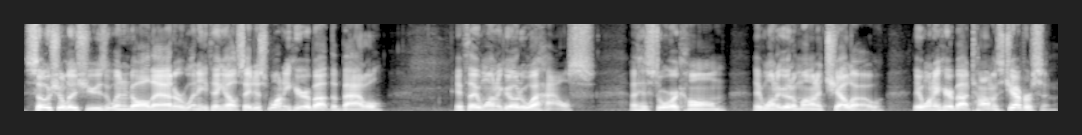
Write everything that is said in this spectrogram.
social issues that went into all that or anything else. They just want to hear about the battle If they want to go to a house, a historic home, they want to go to Monticello, they want to hear about Thomas Jefferson,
